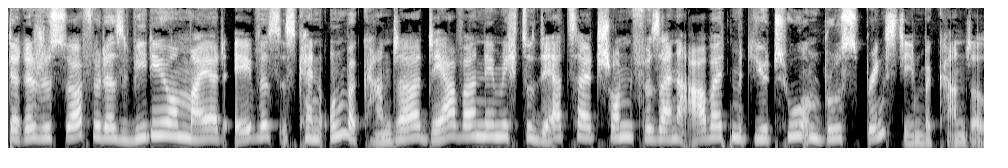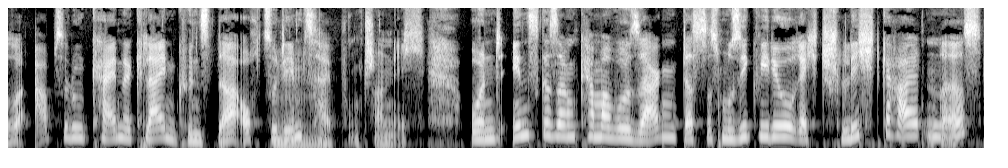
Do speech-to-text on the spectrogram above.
Der Regisseur für das Video, Myatt Avis, ist kein Unbekannter. Der war nämlich zu der Zeit schon für seine Arbeit mit U2 und Bruce Springsteen bekannt. Also absolut keine kleinen Künstler, auch zu dem mhm. Zeitpunkt schon nicht. Und insgesamt kann man wohl sagen, dass das Musikvideo recht schlicht gehalten ist.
